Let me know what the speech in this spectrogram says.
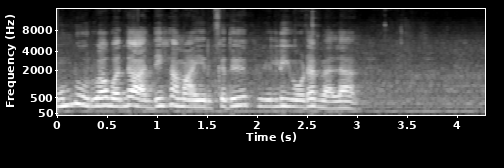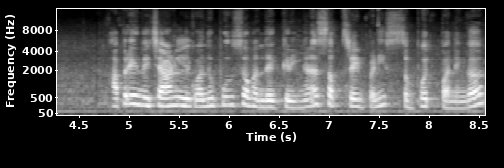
முந்நூறுரூவா வந்து அதிகமாக இருக்குது வெள்ளியோட விலை. அப்புறம் இந்த சேனலுக்கு வந்து புதுசாக வந்திருக்கிறீங்கன்னா சப்ஸ்கிரைப் பண்ணி சப்போர்ட் பண்ணுங்கள்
